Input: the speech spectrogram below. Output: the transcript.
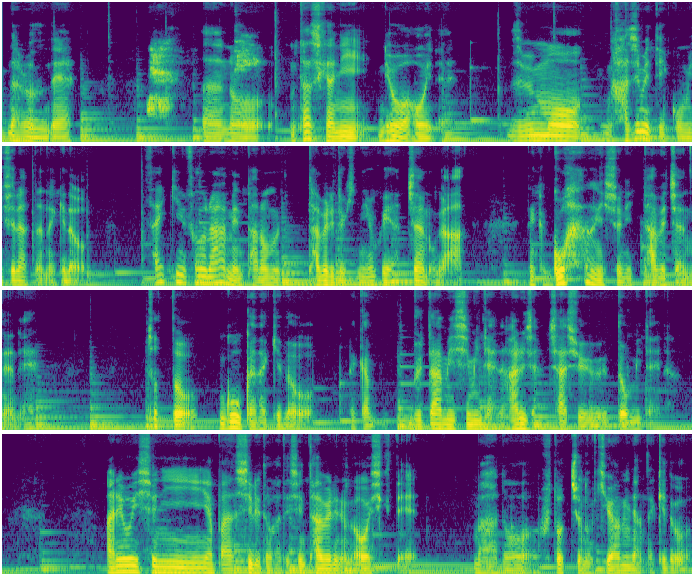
い、なるほどね。あの、確かに量は多いね。自分も初めて行くお店だったんだけど、最近そのラーメン頼む、食べるときによくやっちゃうのが、なんかご飯一緒に食べちゃうんだよね。ちょっと豪華だけど、なんか豚飯みたいなあるじゃん。チャーシュー丼みたいな。あれを一緒にやっぱ汁とかと一緒に食べるのが美味しくて、まああの、太っちょの極みなんだけど、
